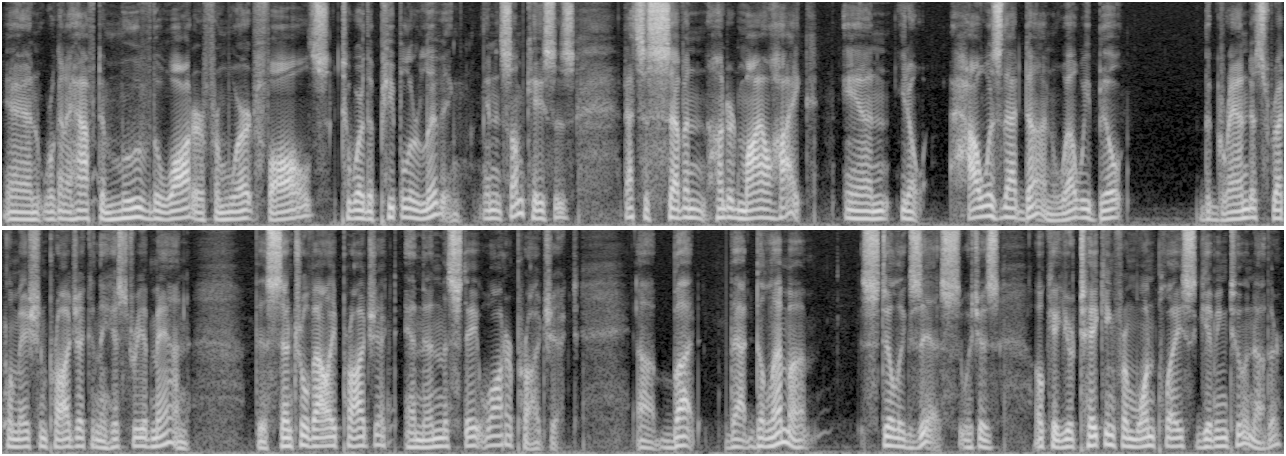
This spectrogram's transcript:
And we're going to have to move the water from where it falls to where the people are living. And in some cases, that's a 700 mile hike. And, you know, how was that done? Well, we built the grandest reclamation project in the history of man the Central Valley Project and then the State Water Project. Uh, but that dilemma still exists, which is okay, you're taking from one place, giving to another.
